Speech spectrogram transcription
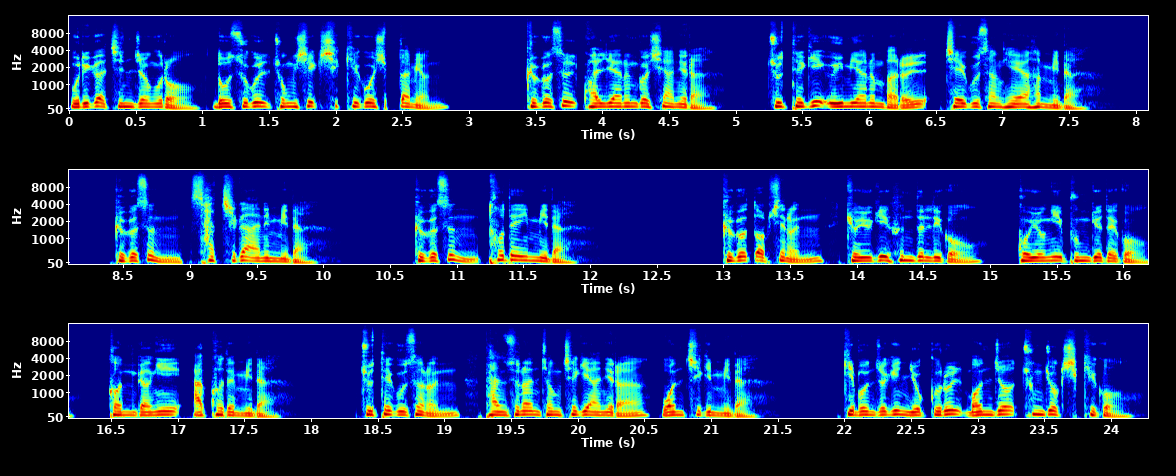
우리가 진정으로 노숙을 종식시키고 싶다면 그것을 관리하는 것이 아니라 주택이 의미하는 바를 재구상해야 합니다. 그것은 사치가 아닙니다. 그것은 토대입니다. 그것 없이는 교육이 흔들리고 고용이 붕괴되고 건강이 악화됩니다. 주택 우선은 단순한 정책이 아니라 원칙입니다. 기본적인 욕구를 먼저 충족시키고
